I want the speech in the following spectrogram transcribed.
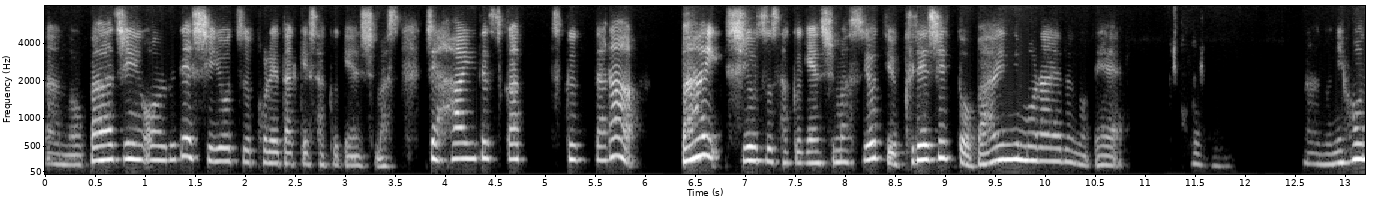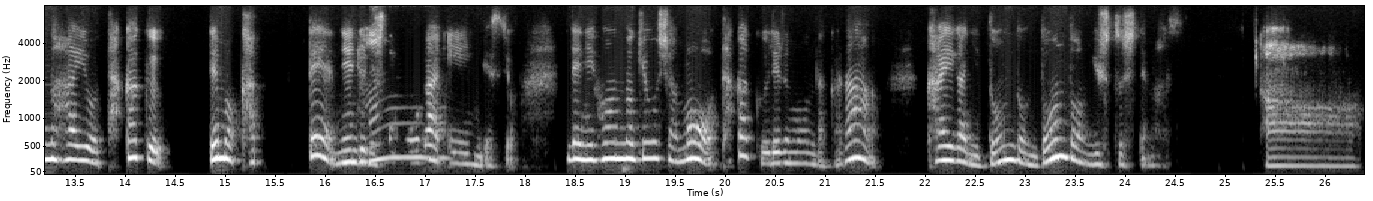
あのバージンオイルで CO2 これだけ削減します。じゃあ廃油で使っ作ったら倍 CO2 削減しますよっていうクレジットを倍にもらえるので、あの日本の廃油を高くでも買っって燃料にした方がいいんですよ。で、日本の業者も高く売れるもんだから、海外にどんどんどんどん輸出してます。ああ、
